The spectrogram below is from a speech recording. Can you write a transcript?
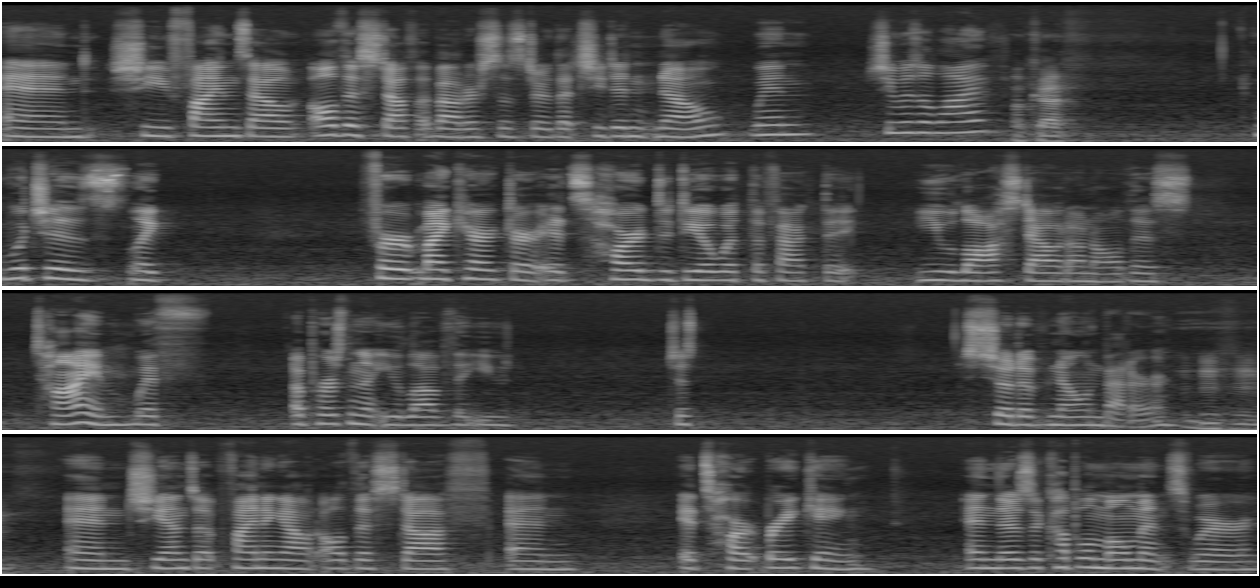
and she finds out all this stuff about her sister that she didn't know when she was alive, Okay. which is like for my character, it's hard to deal with the fact that you lost out on all this time with a person that you love that you just should have known better. Mm-hmm. And she ends up finding out all this stuff, and it's heartbreaking. And there's a couple moments where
